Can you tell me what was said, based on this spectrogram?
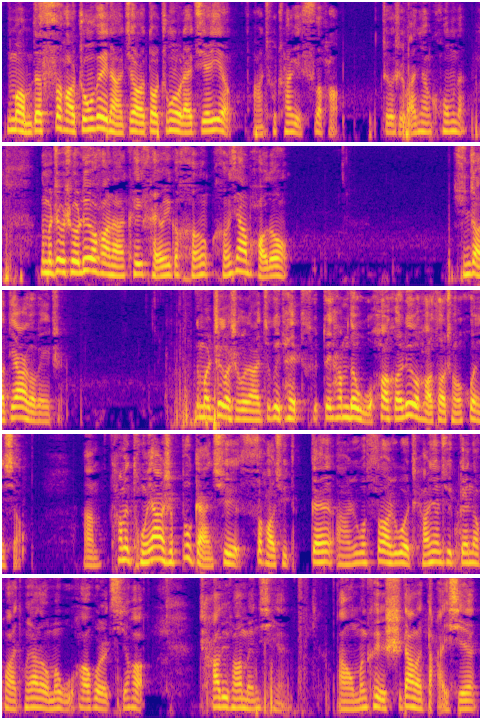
那么我们的四号中卫呢，就要到中路来接应啊，球传给四号，这个是完全空的。那么这个时候六号呢，可以采用一个横横向跑动，寻找第二个位置。那么这个时候呢，就会太对他们的五号和六号造成混淆啊，他们同样是不敢去四号去跟啊。如果四号如果强行去跟的话，同样的我们五号或者七号插对方门前啊，我们可以适当的打一些，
